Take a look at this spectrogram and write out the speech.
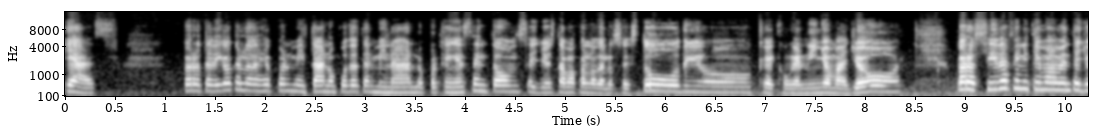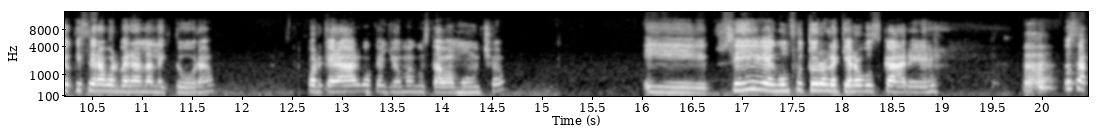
Yes. Pero te digo que lo dejé por mitad, no pude terminarlo, porque en ese entonces yo estaba con lo de los estudios, que con el niño mayor. Pero sí, definitivamente yo quisiera volver a la lectura porque era algo que yo me gustaba mucho. Y sí, en un futuro le quiero buscar eh, la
